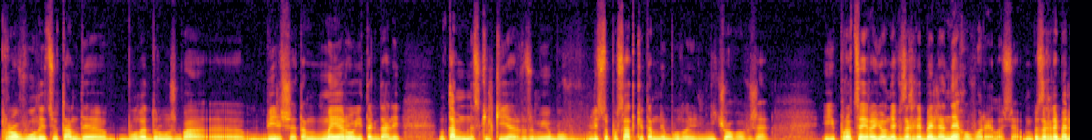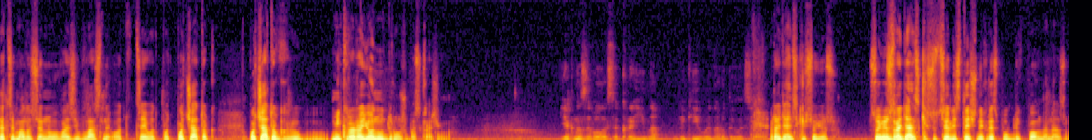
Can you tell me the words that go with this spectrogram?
про вулицю, там, де була дружба більше, там миру і так далі. Ну там, наскільки я розумію, був лісопосадки, там не було нічого вже. І про цей район, як Загребелля, не говорилося. Загребелля це малося на увазі, власне, от цей от початок, початок е, мікрорайону Дружба, скажімо. Як називалася країна, в якій ви народилися? Радянський Союз. Союз Радянських Соціалістичних Республік, повна назва.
